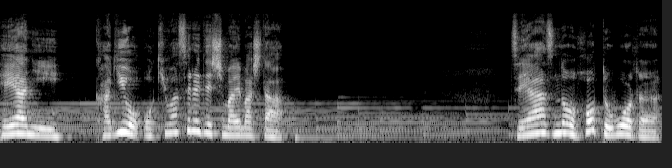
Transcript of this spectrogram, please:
部屋に鍵を置き忘れてしまいました。There's no hot water.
